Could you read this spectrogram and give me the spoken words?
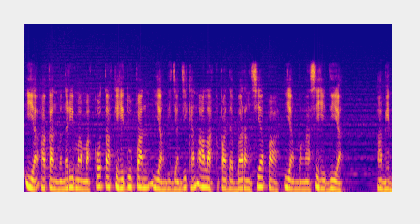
ia akan menerima mahkota kehidupan yang dijanjikan Allah kepada barang siapa yang mengasihi Dia. Amin.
